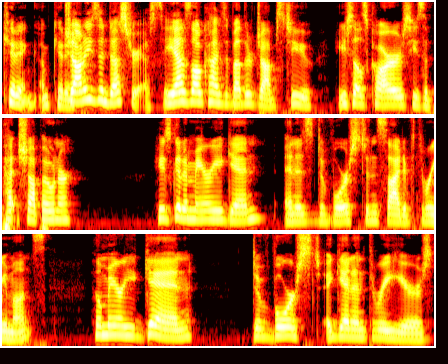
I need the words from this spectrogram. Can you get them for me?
kidding. I'm kidding. Johnny's industrious. He has all kinds of other jobs too. He sells cars, he's a pet shop owner. He's going to marry again and is divorced inside of three months. He'll marry again, divorced again in three years.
